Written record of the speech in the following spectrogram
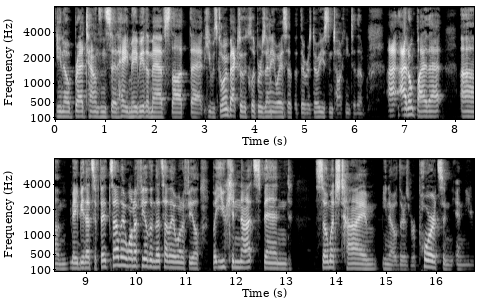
you know, Brad Townsend said, "Hey, maybe the Mavs thought that he was going back to the Clippers anyway, so that there was no use in talking to them." I, I don't buy that. Um, maybe that's if that's how they want to feel, then that's how they want to feel. But you cannot spend so much time. You know, there's reports, and and you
